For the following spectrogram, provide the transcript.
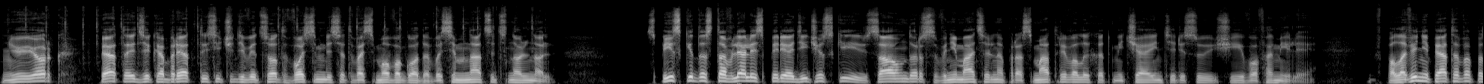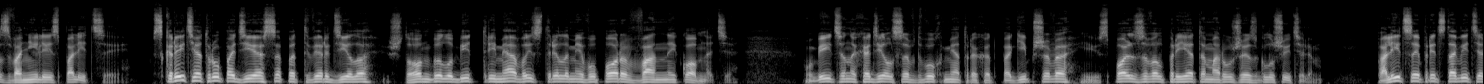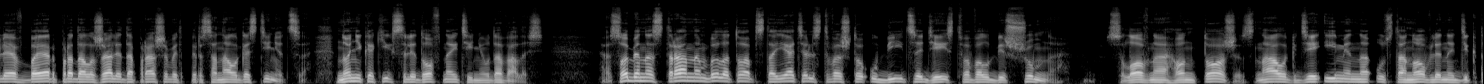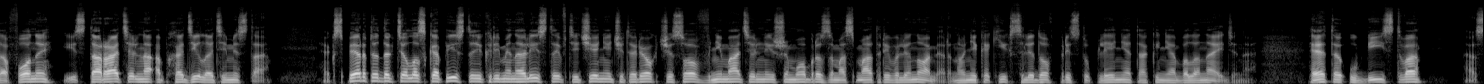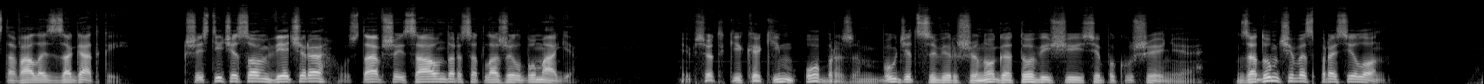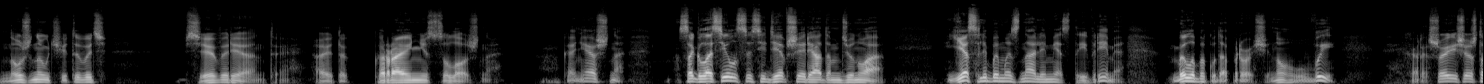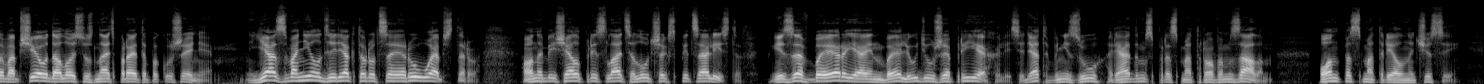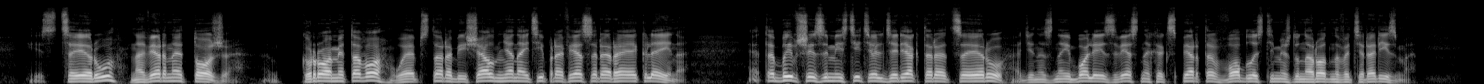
Нью-Йорк, 5 декабря 1988 года, 18.00. Списки доставлялись периодически, и Саундерс внимательно просматривал их, отмечая интересующие его фамилии. В половине пятого позвонили из полиции. Вскрытие трупа Диаса подтвердило, что он был убит тремя выстрелами в упор в ванной комнате. Убийца находился в двух метрах от погибшего и использовал при этом оружие с глушителем. Полиция и представители ФБР продолжали допрашивать персонал гостиницы, но никаких следов найти не удавалось. Особенно странным было то обстоятельство, что убийца действовал бесшумно. Словно он тоже знал, где именно установлены диктофоны и старательно обходил эти места. Эксперты-дактилоскописты и криминалисты в течение четырех часов внимательнейшим образом осматривали номер, но никаких следов преступления так и не было найдено. Это убийство оставалось загадкой. К шести часам вечера уставший Саундерс отложил бумаги. И все-таки каким образом будет совершено готовящееся покушение? Задумчиво спросил он. Нужно учитывать все варианты, а это крайне сложно. Конечно, согласился сидевший рядом Дюнуа. Если бы мы знали место и время, было бы куда проще, но, увы, Хорошо еще, что вообще удалось узнать про это покушение. Я звонил директору ЦРУ Уэбстеру. Он обещал прислать лучших специалистов. Из ФБР и АНБ люди уже приехали, сидят внизу, рядом с просмотровым залом. Он посмотрел на часы. Из ЦРУ, наверное, тоже. Кроме того, Уэбстер обещал мне найти профессора Рэя Клейна. Это бывший заместитель директора ЦРУ, один из наиболее известных экспертов в области международного терроризма.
